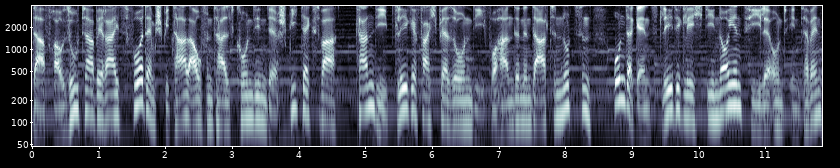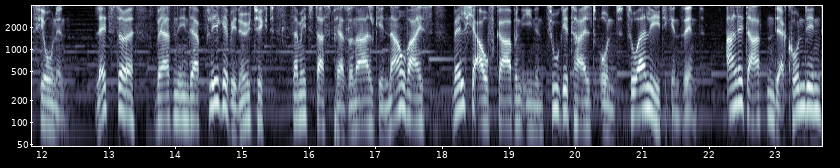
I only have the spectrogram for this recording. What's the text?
Da Frau Suta bereits vor dem Spitalaufenthalt Kundin der Spitex war, kann die Pflegefachperson die vorhandenen Daten nutzen und ergänzt lediglich die neuen Ziele und Interventionen. Letztere werden in der Pflege benötigt, damit das Personal genau weiß, welche Aufgaben ihnen zugeteilt und zu erledigen sind. Alle Daten der Kundin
